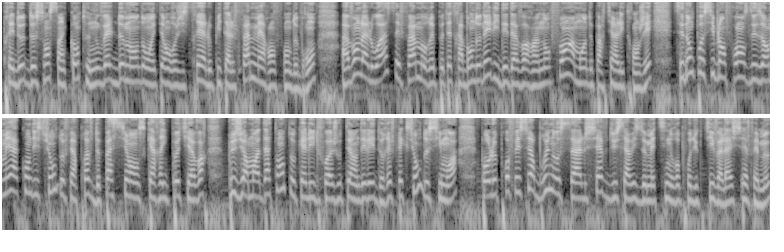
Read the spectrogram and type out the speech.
Près de 250 nouvelles demandes ont été enregistrées à l'hôpital Femmes-Mère-Enfants de Bron. Avant la loi, ces femmes auraient peut-être abandonné l'idée d'avoir un enfant à moins de partir à l'étranger. C'est donc possible en France désormais à condition de faire preuve de patience car il peut y avoir plusieurs mois d'attente auxquels il faut ajouter un délai de réflexion de six mois. Pour le professeur Bruno Salle, chef du service de médecine reproductive à la HFME,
